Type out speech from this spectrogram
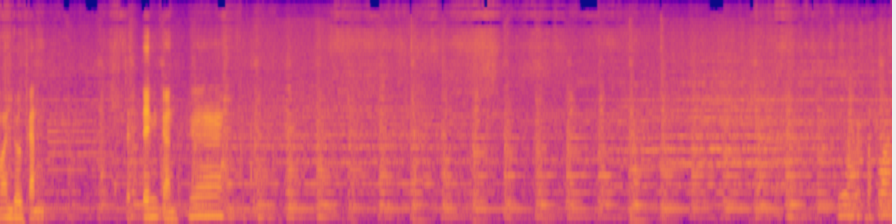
มาดูกันจะเต้นกันเอ้อเรื่องสักว่า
